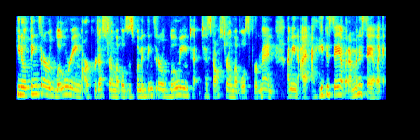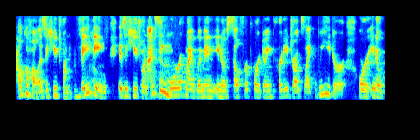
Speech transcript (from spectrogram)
you know, things that are lowering our progesterone levels as women, things that are lowering t- testosterone levels for men. I mean, I, I hate to say it, but I'm going to say it like alcohol is a huge one. Vaping is a huge one. I'm seeing more of my women, you know, self report doing party drugs like weed or, or, you know,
